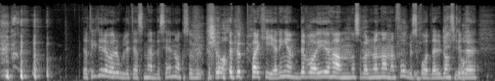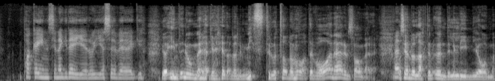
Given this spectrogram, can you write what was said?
Jag tyckte det var roligt det som hände sen också. Uppe, Ja. uppe på parkeringen. Det var ju han och så var det någon annan fågelskådare. De skulle packa in sina grejer och ge sig iväg. Jag är inte nog med att jag redan hade misstrott honom om att det var en härmsångare. Men- Och sen då lagt en underlig linje om,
